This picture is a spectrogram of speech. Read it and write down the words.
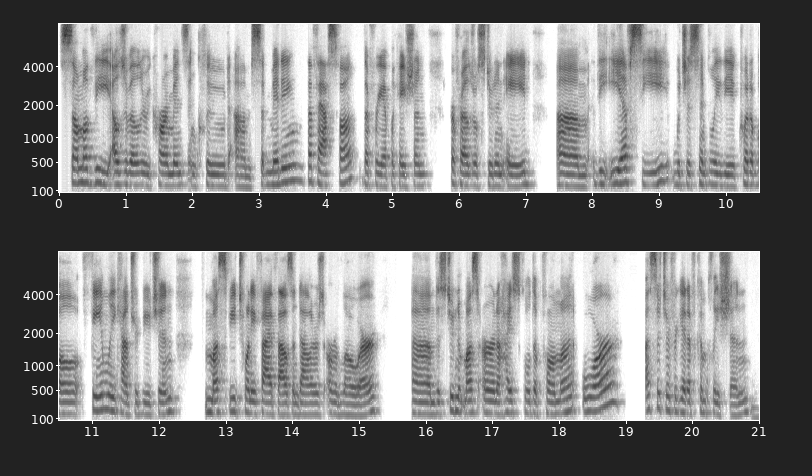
Some of the eligibility requirements include um, submitting the FAFSA, the free application for federal student aid, um, the EFC, which is simply the equitable family contribution, must be $25,000 or lower. Um, the student must earn a high school diploma or a certificate of completion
